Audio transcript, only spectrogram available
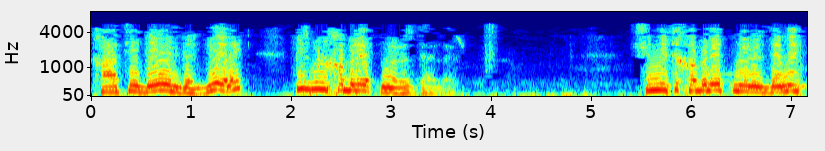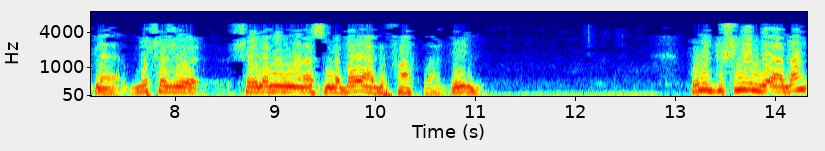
Kati değildir diyerek biz bunu kabul etmiyoruz derler. Sünneti kabul etmiyoruz demekle bu sözü söylemenin arasında baya bir fark var değil mi? Bunu düşünen bir adam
